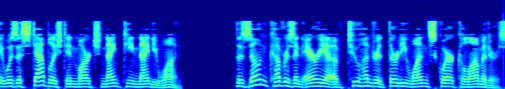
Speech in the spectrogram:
It was established in March 1991. The zone covers an area of 231 square kilometers,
